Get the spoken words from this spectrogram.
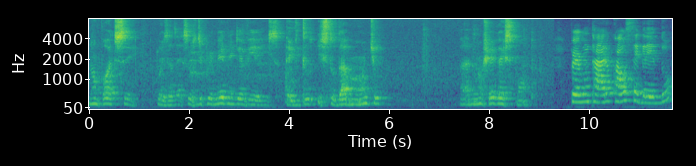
Não pode ser coisa dessas. De primeiro ninguém via isso. Tem que tu- estudar muito para não chegar a esse ponto. Perguntaram qual o segredo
